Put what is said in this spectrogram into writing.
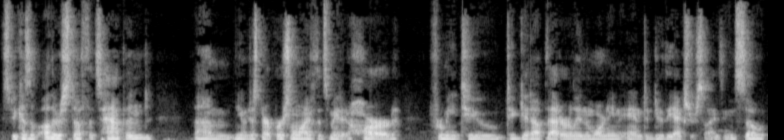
It's because of other stuff that's happened, um, you know, just in our personal life that's made it hard for me to to get up that early in the morning and to do the exercising. So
